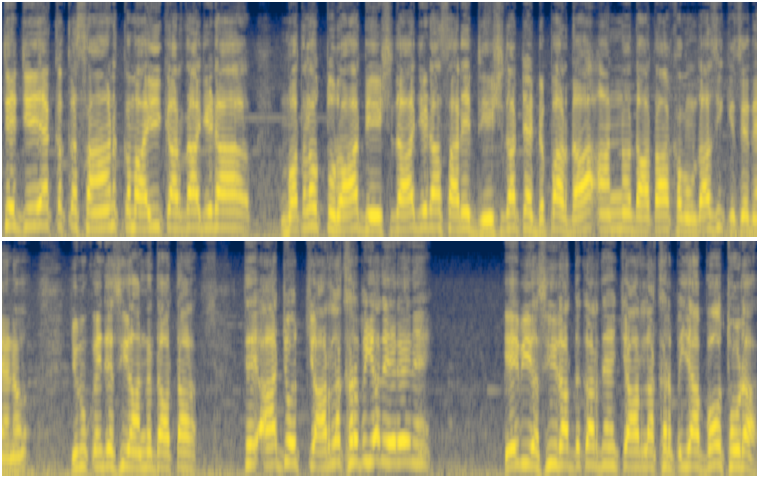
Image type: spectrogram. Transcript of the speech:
ਤੇ ਜੇ ਇੱਕ ਕਿਸਾਨ ਕਮਾਈ ਕਰਦਾ, ਜਿਹੜਾ ਮਤਲਬ ਤੁਰਾ ਦੇਸ਼ ਦਾ, ਜਿਹੜਾ ਸਾਰੇ ਦੇਸ਼ ਦਾ ਢਿੱਡ ਭਰਦਾ, ਅੰਨਦਾਤਾ ਖਵਾਉਂਦਾ ਸੀ ਕਿਸੇ ਦਿਨ, ਜਿਹਨੂੰ ਕਹਿੰਦੇ ਸੀ ਅੰਨਦਾਤਾ, ਤੇ ਅੱਜ ਉਹ 4 ਲੱਖ ਰੁਪਈਆ ਦੇ ਰਹੇ ਨੇ। ਇਹ ਵੀ ਅਸੀਂ ਰੱਦ ਕਰਦੇ ਹਾਂ 4 ਲੱਖ ਰੁਪਈਆ ਬਹੁਤ ਥੋੜਾ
